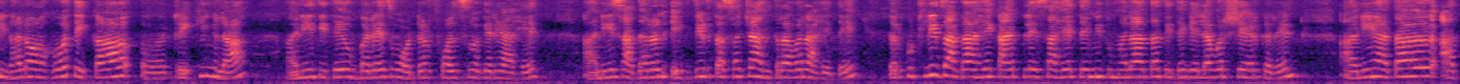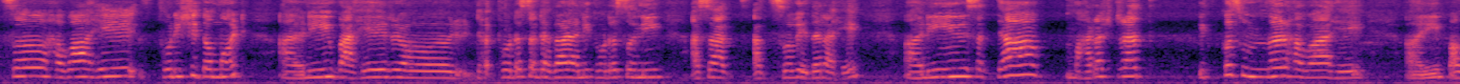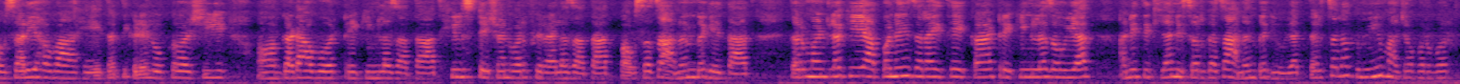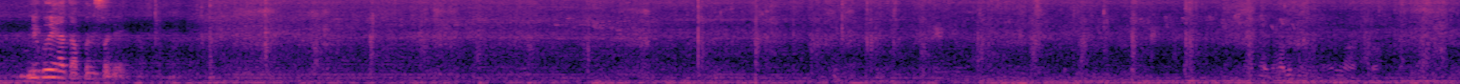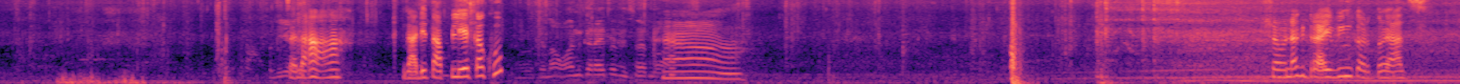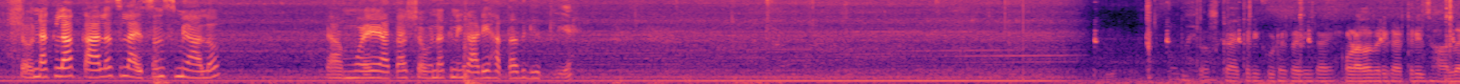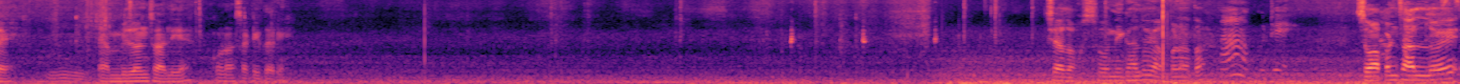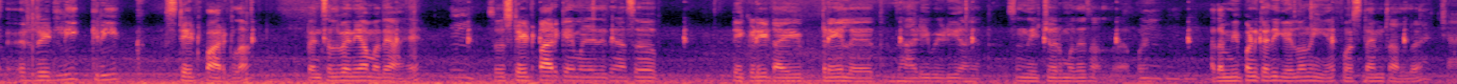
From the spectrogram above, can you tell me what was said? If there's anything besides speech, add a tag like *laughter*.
आपण निघालो आहोत एका ट्रेकिंगला आणि तिथे बरेच वॉटरफॉल्स वगैरे आहेत आणि साधारण एक दीड तासाच्या अंतरावर आहे ते. तर कुठली जागा आहे काय प्लेस आहे ते मी तुम्हाला आता तिथे गेल्यावर शेअर करेन. आणि आता आजचं हवा आहे थोडीशी दमट आणि बाहेर ढ- थोडंसं ढगाळ आणि थोडंसं नी असं आज आजचं वेदर आहे. आणि सध्या महाराष्ट्रात इतकं सुंदर हवा आहे आणि पावसाळी हवा आहे तर तिकडे लोक अशी गडावर ट्रेकिंगला जातात हिल स्टेशनवर फिरायला जातात पावसाचा आनंद घेतात. तर म्हटलं की आपणही जरा इथे एका ट्रेकिंगला जाऊयात आणि तिथल्या निसर्गाचा आनंद घेऊयात. तर चला तुम्ही माझ्याबरोबर निघूयात आपण सगळे. चला गाडी तापली आहे का खूप? त्याला ऑन करायचं विसरलो. हा. शौनक ड्रायव्हिंग करतोय आज. शौनकला कालच लायसन्स मिळालं. त्यामुळे आता शौनकने गाडी हातात घेतली आहे. तस काहीतरी कुठेतरी काय कोणाला तरी काहीतरी झालंय. ॲम्ब्युलन्स आली आहे कोणासाठी तरी. चलो सो निघालोय आपण आता. हा कुठे? सो आपण चाललोय रिडली क्रीक स्टेट पार्कला पेन्सिल्वेनियामध्ये आहे. सो स्टेट पार्क आहे म्हणजे तिथे असं टेकडी टाईप ट्रेल आहेत झाडी बिडी आहेत. असं नेचरमध्ये चाललोय आपण. आता मी पण कधी गेलो नाही आहे फर्स्ट टाइम चाललोय. अच्छा.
